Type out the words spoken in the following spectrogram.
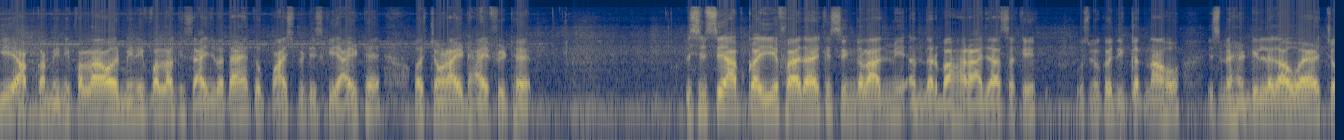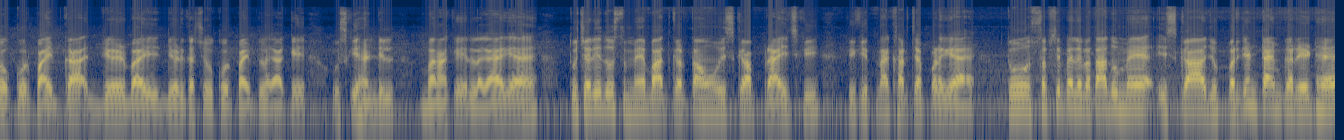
ये आपका मिनी पल्ला है और मिनी पल्ला की साइज़ बताएँ तो पाँच फीट इसकी हाइट है और चौड़ाई ढाई फीट है। इससे आपका ये फ़ायदा है कि सिंगल आदमी अंदर बाहर आ जा सके, उसमें कोई दिक्कत ना हो। इसमें हैंडल लगा हुआ है चौकोर पाइप का, डेढ़ बाई डेढ़ का चौकोर पाइप लगा के, उसकी हैंडल बना के लगाया गया है। तो चलिए दोस्त, मैं बात करता हूँ इसका प्राइस की, कि कितना खर्चा पड़ गया है। तो सबसे पहले बता दूँ, मैं इसका जो प्रेजेंट टाइम का रेट है,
